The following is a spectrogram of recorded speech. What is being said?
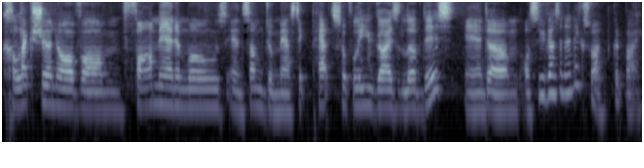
collection of um, farm animals and some domestic pets. Hopefully you guys love this. And um, I'll see you guys in the next one. Goodbye.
